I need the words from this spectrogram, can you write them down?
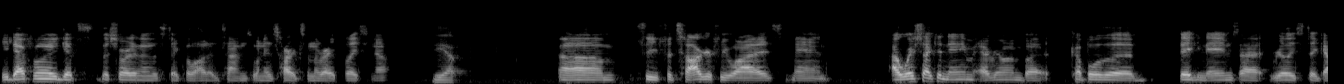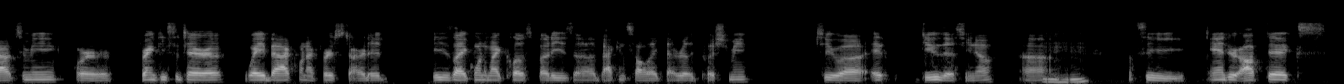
he definitely gets the short end of the stick a lot of times when his heart's in the right place, you know. Yep. Um, see, photography wise, man, I wish I could name everyone, but a couple of the big names that really stick out to me were Frankie Sotera, way back when I first started. He's like one of my close buddies uh, back in Salt Lake that really pushed me to uh, it, do this, you know. Uh, hmm let's see, Andrew Optics,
